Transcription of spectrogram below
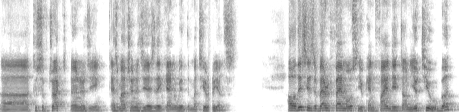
uh, to subtract energy, as much energy as they can with the materials. Oh, this is very famous. You can find it on YouTube.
